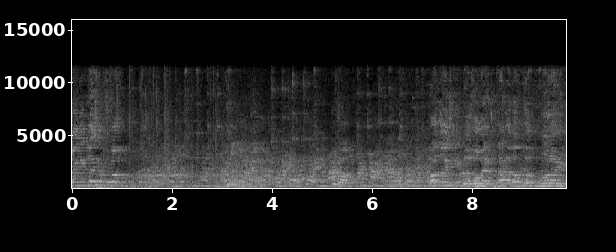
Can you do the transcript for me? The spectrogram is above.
của anh ấy lây sang phương Vâng ơi chị, vừa rồi là chúng ta đã bốc được 10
